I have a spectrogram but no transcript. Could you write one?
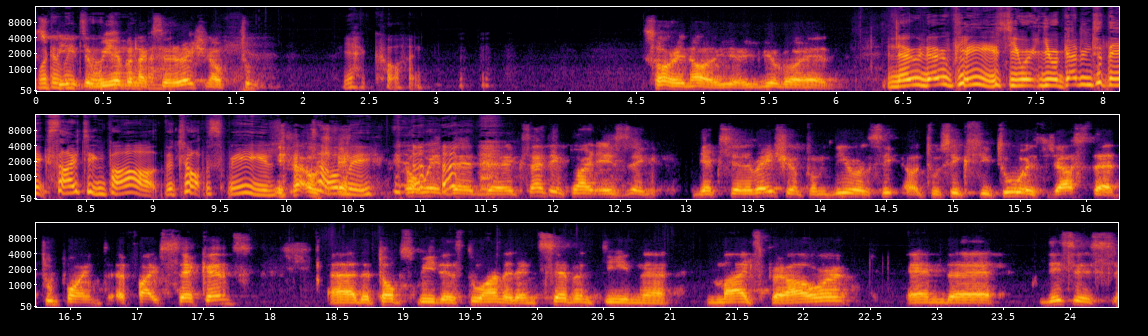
What speed, we, we have an about? acceleration of two. Yeah, go on. Sorry, no, you, you go ahead. No, no, please. You, you're getting to the exciting part, the top speed. Yeah, okay. Tell me. no, wait, the, the exciting part is the, the acceleration from 0 to 62 is just uh, 2.5 seconds. Uh, the top speed is 217 uh, miles per hour. And uh, this is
